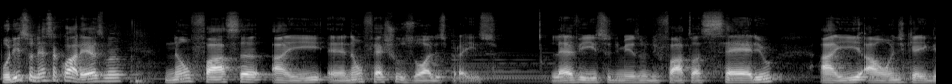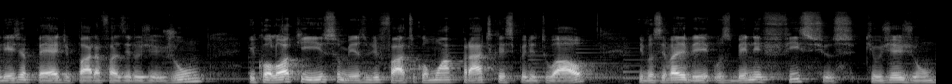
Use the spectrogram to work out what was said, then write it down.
Por isso, nessa quaresma, não faça aí, é, não feche os olhos para isso. Leve isso de mesmo de fato a sério, aí aonde que a igreja pede para fazer o jejum, e coloque isso mesmo de fato como uma prática espiritual e você vai ver os benefícios que o jejum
